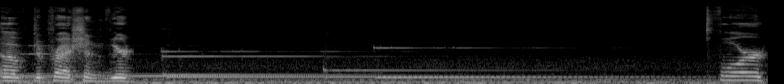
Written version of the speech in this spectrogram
Of depression, weird. For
